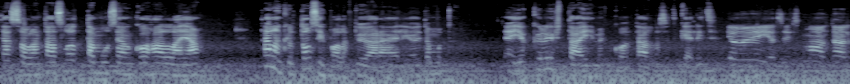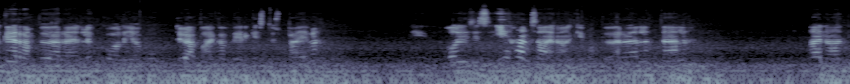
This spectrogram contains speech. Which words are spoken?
Tässä ollaan taas Lotta-museon kohdalla ja täällä on kyllä tosi paljon pyöräilijöitä, mutta ei ole kyllä yhtään ihme, kun on tällaiset kelit. Joo ei, ja siis mä oon täällä kerran pyöräillyt, kun oli joku työpaikan virkistyspäivä. Niin oli siis ihan sairaan kiva pyöräillä täällä. Ainoa, että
